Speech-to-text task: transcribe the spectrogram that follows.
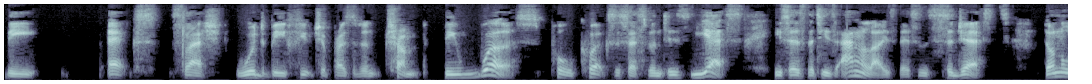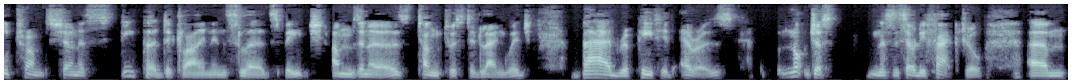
the ex slash would be future President Trump be worse? Paul Quirk's assessment is yes. He says that he's analyzed this and suggests Donald Trump's shown a steeper decline in slurred speech, ums and ers, tongue twisted language, bad repeated errors, not just necessarily factual. Um,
